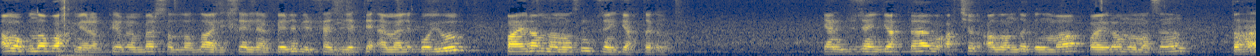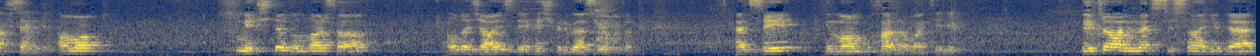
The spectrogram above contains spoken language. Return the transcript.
Amma buna baxmayaraq Peyğəmbər sallallahu aleyhi ve sellem belə bir fəzilətli əməli qoyub, bayram namazını düzəngahda qılır. Yəni, düzəngahda və açıq alanda qılmaq bayram namazının daha əfsəlidir. Amma meçiddə qılınarsa, o da caizdir, heç bir bəs yoxdur. Hədisi İmam Buxar rəvayət edib. Bircə alimlər istisna ediblər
